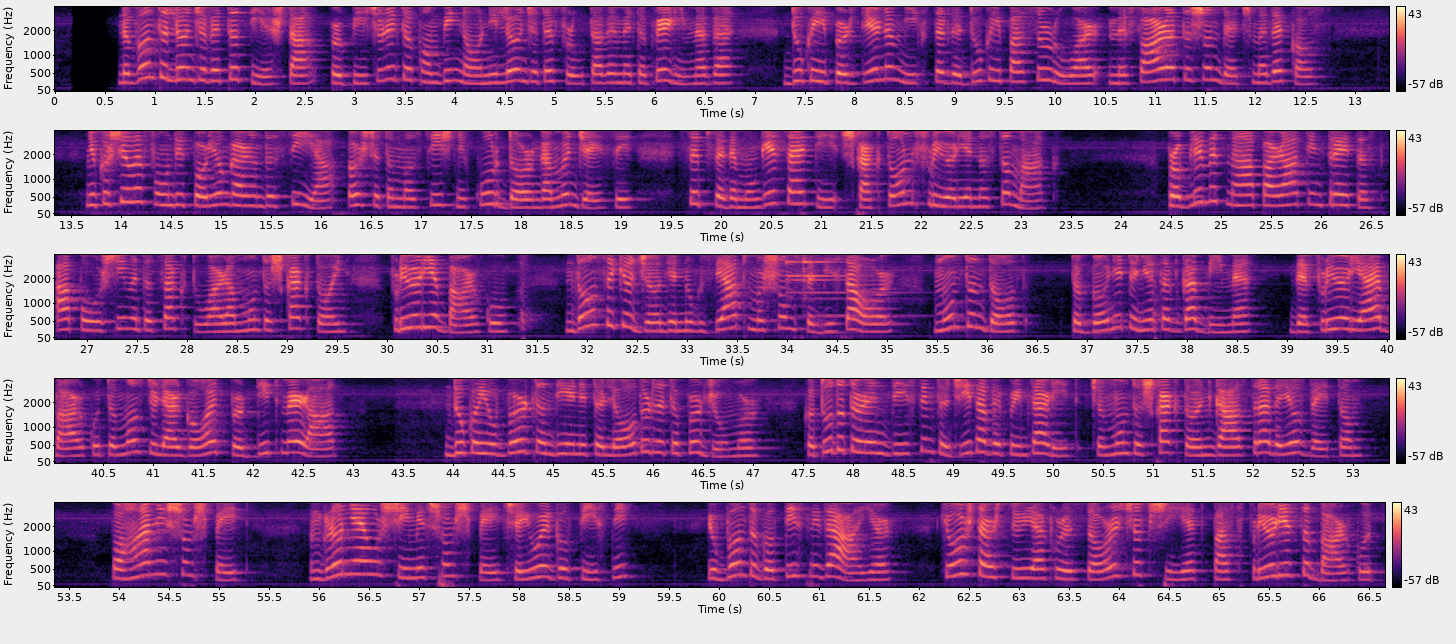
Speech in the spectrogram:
Në vend të lëngjeve të thjeshta, përpiquni të kombinoni lëngjet e frutave me të perimeve, duke i përzier në mikser dhe duke i pasuruar me fara të shëndetshme dhe kos. Një këshillë e fundit, por jo nga rëndësia, është që të mos hiqni kurrë dorë nga mëngjesi, sepse dhe mungesa e tij shkakton fryrje në stomak. Problemet me aparatin tretës apo ushqime të caktuara mund të shkaktojnë fryrje barku. Ndonëse kjo gjendje nuk zgjat më shumë se disa orë, mund të ndodhë të bëni të njëjtat gabime dhe fryerja e barkut të mos ju largohet për ditë me radhë, duke ju bërë të ndiheni të lodhur dhe të përgjumur. Këtu do të rendisim të gjitha veprimtaritë që mund të shkaktojnë gazra dhe jo vetëm. Po hani shumë shpejt. Ngrënia e ushqimit shumë shpejt që ju e gëlltisni ju bën të gëlltisni dhe ajër. Kjo është arsyeja kryesore që fshihet pas fryrjes së barkut.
